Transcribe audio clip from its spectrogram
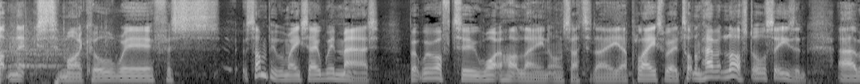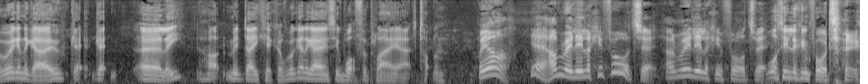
Up next, Michael, we're for some people may say we're mad, but we're off to White Hart Lane on Saturday, a place where Tottenham haven't lost all season. Uh, but we're going to go get, get early, hot- midday kickoff. We're going to go and see Watford play at Tottenham. We are. Yeah, I'm really looking forward to it. I'm really looking forward to it. What are you looking forward to?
